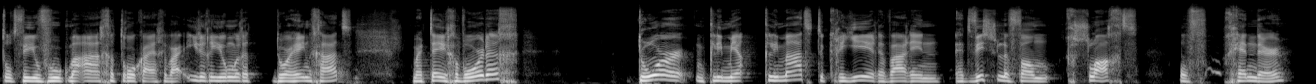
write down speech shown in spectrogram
tot wie voel ik me aangetrokken eigenlijk, waar iedere jongere doorheen gaat. Maar tegenwoordig, door een klima klimaat te creëren waarin het wisselen van geslacht of gender,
